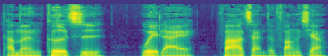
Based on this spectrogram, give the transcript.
他们各自未来发展的方向。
